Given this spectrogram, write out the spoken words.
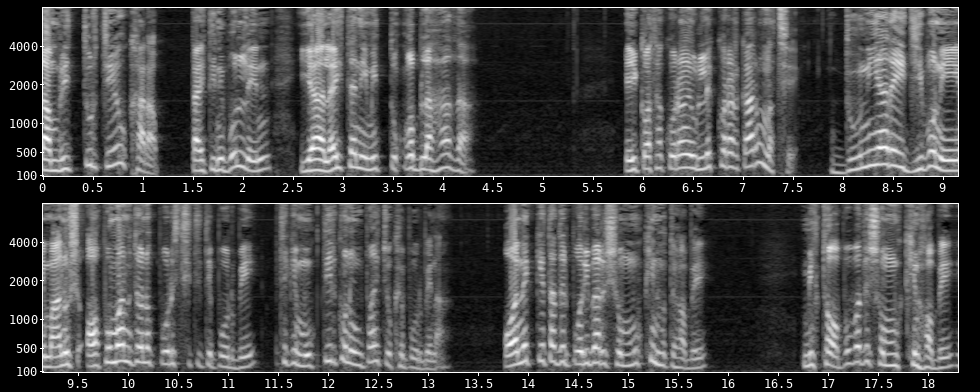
তা মৃত্যুর চেয়েও খারাপ। তাই তিনি বললেন, ইয়া লাইতানি মৃত্যু কবলা হাদা। এই কথা কোরআনে উল্লেখ করার কারণ আছে। দুনিয়ার এই জীবনে মানুষ অপমানজনক পরিস্থিতিতে পড়বে থেকে মুক্তির কোনো উপায় চোখে পড়বে না। অনেককে তাদের পরিবারের সম্মুখীন হতে হবে, মিথ্যা অপবাদের সম্মুখীন হবে,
